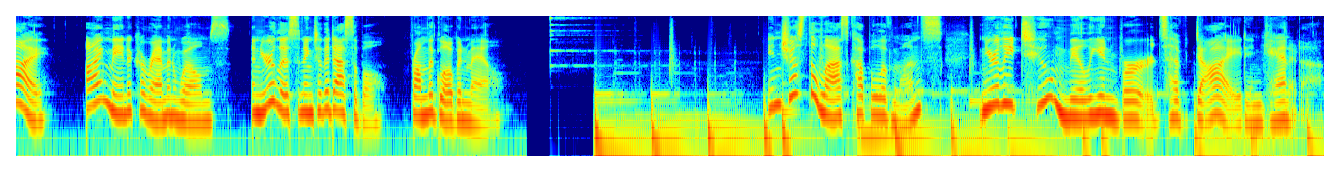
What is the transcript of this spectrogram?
Hi, I'm Menaka Raman Wilms, and you're listening to The Decibel from the Globe and Mail. In just the last couple of months, nearly 2 million birds have died in Canada,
